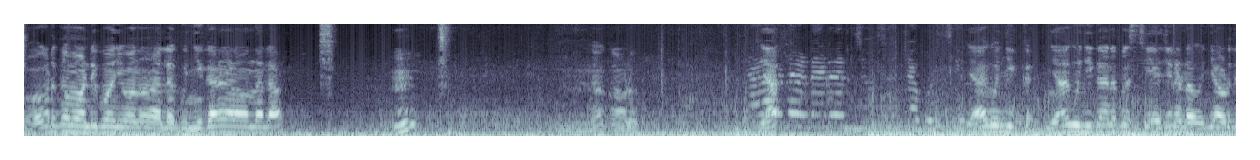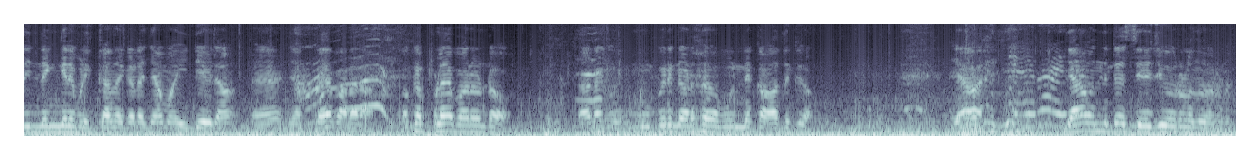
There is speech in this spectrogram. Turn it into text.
പോകെടുക്കാൻ വേണ്ടി പോയി വന്ന നല്ല കുഞ്ഞിക്കാനെ കാണാൻ വന്നല്ല. കാണും. ഞാൻ- കുടിച്ചു ഞാൻ കുഞ്ഞിക്ക ഞാൻ കുഞ്ഞിക്കാനെ ഇപ്പൊ സ്റ്റേജിലുണ്ടാവും ഞാൻ അവിടെ ഇങ്ങനെ വിളിക്കാൻ നിൽക്കട്ടെ ഞാൻ മൈൻഡ് ചെയ്യില്ല ഞാൻ പ്ലേ പറയാം ഒക്കെ പ്ലേ പറയണ്ടോ കാരണം മൂപ്പരിന്റെ അവിടെ മുന്നേ കാത്തിക്കുക ഞാൻ ഞാൻ വന്നിട്ട് സ്റ്റേജ് കയറുള്ളൂ എന്ന് പറഞ്ഞു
